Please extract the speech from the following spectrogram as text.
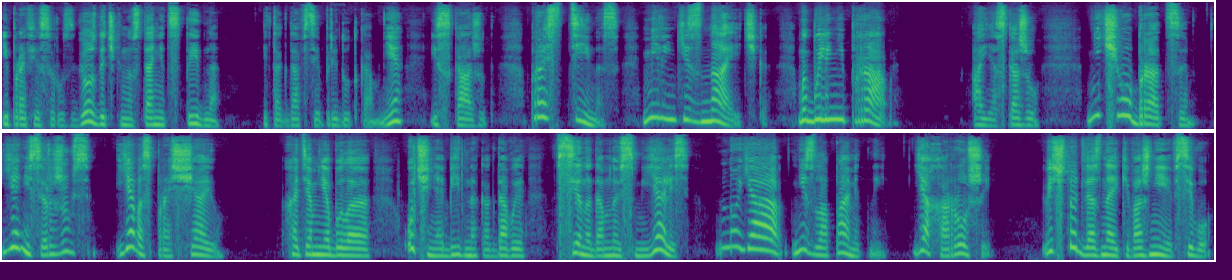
И профессору Звездочкину станет стыдно. И тогда все придут ко мне и скажут, «Прости нас, миленький знаечка, мы были неправы». А я скажу, «Ничего, братцы, я не сержусь, я вас прощаю». Хотя мне было очень обидно, когда вы все надо мной смеялись, но я не злопамятный, я хороший. Ведь что для Знайки важнее всего?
